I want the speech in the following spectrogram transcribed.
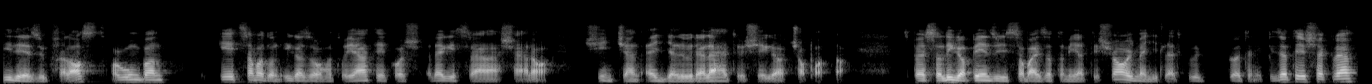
idézzük fel azt magunkban, két szabadon igazolható játékos regisztrálására sincsen egyelőre lehetősége a csapatnak. Ez persze a liga pénzügyi szabályzata miatt is van, hogy mennyit lehet költeni fizetésekre,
